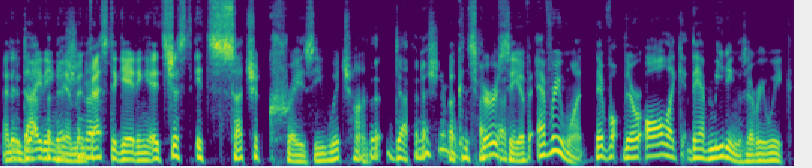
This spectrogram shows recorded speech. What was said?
and The indicting him, definition of- investigating. It's just it's such a crazy witch hunt The definition of a witch hunt, I conspiracy of everyone. They've they're all like they have meetings every week,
